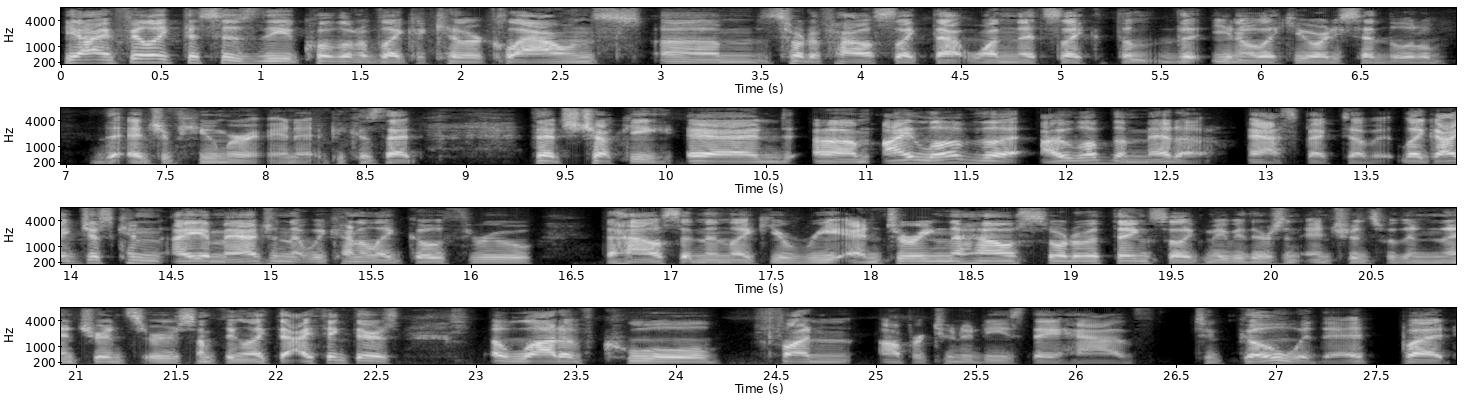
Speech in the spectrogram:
Yeah, I feel like this is the equivalent of like a Killer Clowns um, sort of house, like that one that's like the, the you know, like you already said, the little the edge of humor in it because that that's Chucky, and um, I love the I love the meta aspect of it. Like I just can I imagine that we kind of like go through the house and then like you're re-entering the house sort of a thing. So like maybe there's an entrance within an entrance or something like that. I think there's a lot of cool, fun opportunities they have to go with it, but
